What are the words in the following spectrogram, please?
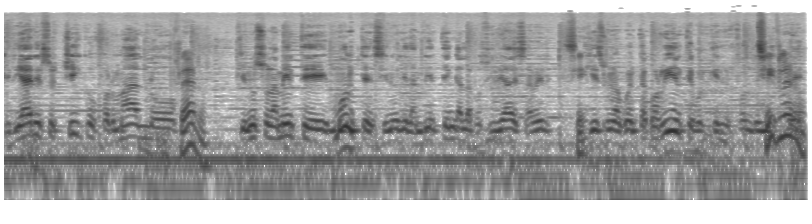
Criar esos chicos, formarlos, Claro. Que no solamente monten, sino que también tengan la posibilidad de saber Sí. que es una cuenta corriente, porque en el fondo Sí, claro. eh,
